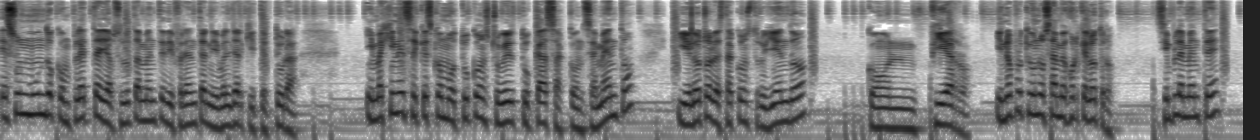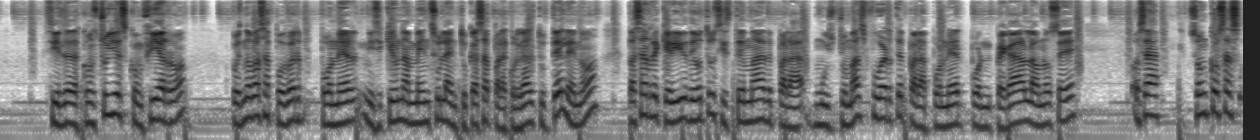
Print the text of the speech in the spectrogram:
es un mundo completo y absolutamente diferente a nivel de arquitectura. Imagínense que es como tú construir tu casa con cemento y el otro la está construyendo con fierro. Y no porque uno sea mejor que el otro. Simplemente, si la construyes con fierro, pues no vas a poder poner ni siquiera una ménsula en tu casa para colgar tu tele, ¿no? Vas a requerir de otro sistema para mucho más fuerte para poner, pegarla o no sé. O sea, son cosas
